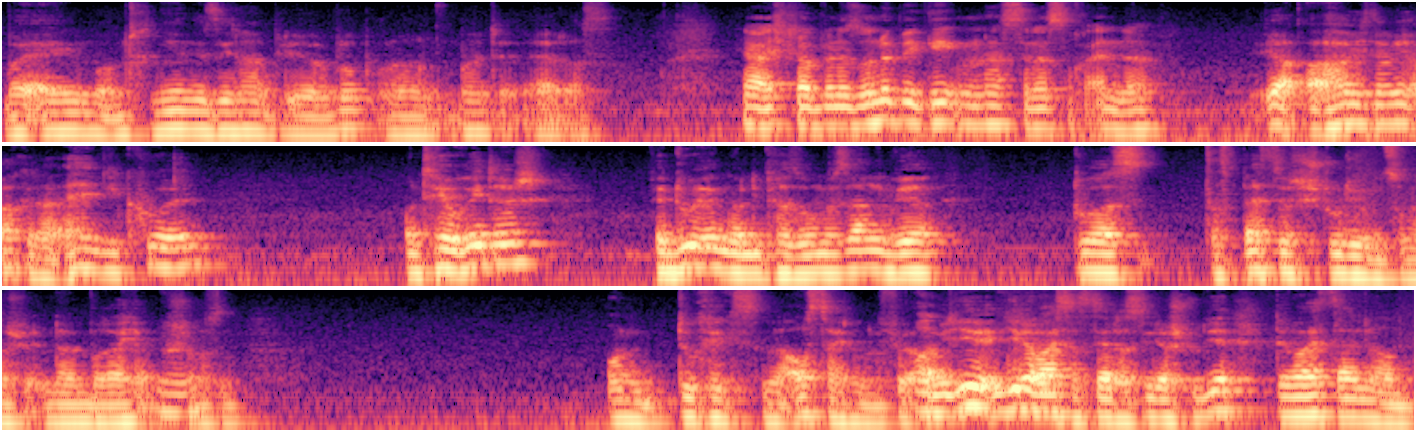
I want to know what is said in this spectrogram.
Weil er ihn mal am Trainieren gesehen hat, blablabla, und dann meinte er das. Ja, ich glaube, wenn du so eine Begegnung hast, dann ist doch Ende. Ja, habe ich nämlich auch gedacht, ey, wie cool. Und theoretisch, wenn du irgendwann die Person bist, sagen wir, du hast das beste Studium zum Beispiel in deinem Bereich Mhm. abgeschlossen. Und du kriegst eine Auszeichnung dafür. Und- Aber jeder, jeder weiß, dass der das wieder studiert, der weiß deinen Namen.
